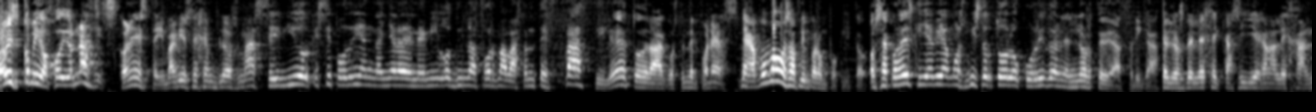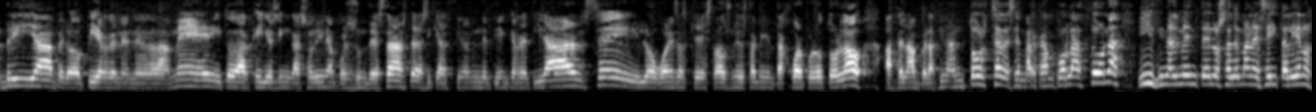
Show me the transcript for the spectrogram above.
habéis comido, jodidos nazis! Con este y varios ejemplos más se vio que se podría engañar al enemigo de una forma bastante fácil, ¿eh? Toda la cuestión de ponerse. Venga, pues vamos a flipar un poquito. ¿Os acordáis que ya habíamos visto todo lo ocurrido en el norte de África? Que los del eje casi llegan a Alejandría, pero pierden en el Alamed y todo aquello sin gasolina pues es un desastre, así que al final tienen que retirarse y luego en esas que Estados Unidos también intenta jugar por otro lado, hacen la operación Antorcha, desembarcan por la zona y finalmente los alemanes e italianos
